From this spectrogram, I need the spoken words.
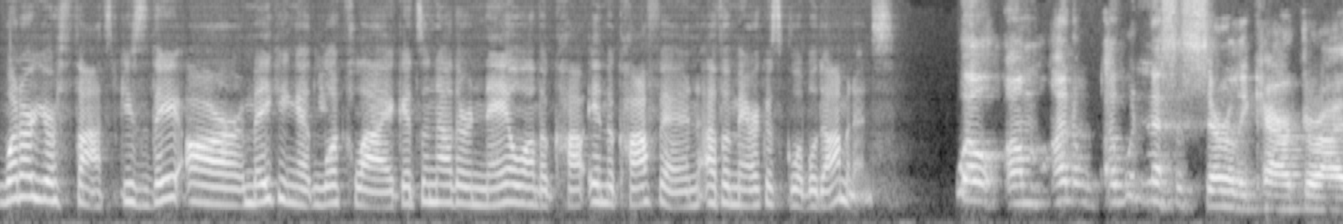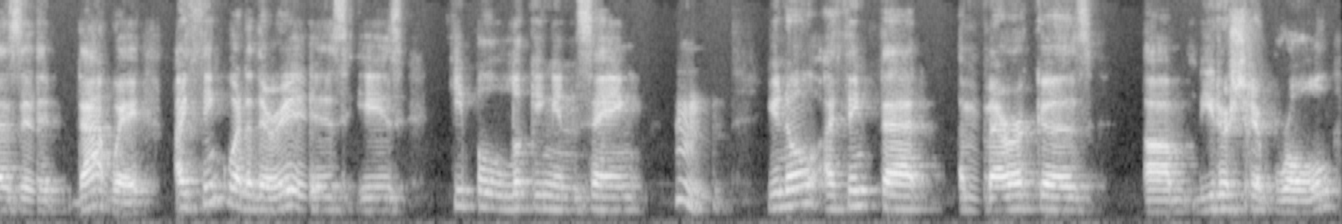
What are your thoughts? Because they are making it look like it's another nail the in the coffin of America's global dominance. Well, um, I don't. I wouldn't necessarily characterize it that way. I think what there is is people looking and saying, "Hmm, you know, I think that America's um, leadership role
